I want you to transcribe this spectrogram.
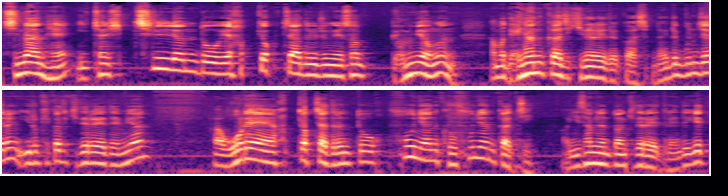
지난해 2017년도의 합격자들 중에서 몇 명은 아마 내년까지 기다려야 될 것 같습니다. 근데 문제는 이렇게까지 기다려야 되면 아, 올해 합격자들은 또 후년 그 후년까지 2, 3년 동안 기다려야 되는데 이게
